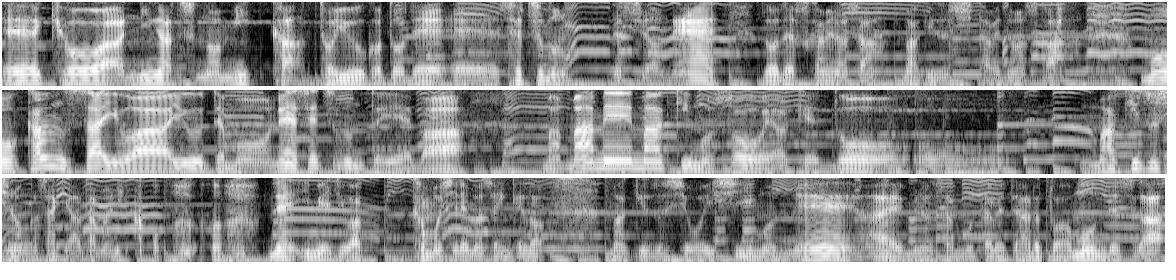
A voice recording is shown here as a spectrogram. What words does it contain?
えー、今日は2月の3日ということで、えー、節分ですよね。どうですか皆さん？巻き寿司食べてますか？もう関西は言うてもね節分といえば、まあ、豆巻きもそうやけど巻き寿司の方がさっき頭にこう ねイメージ湧く。かもしれませんけど。巻き寿司美味しいもんね。はい皆さんも食べてはるとは思うんですが。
